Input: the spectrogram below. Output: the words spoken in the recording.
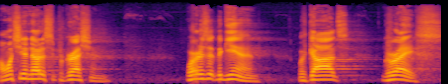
I want you to notice the progression. Where does it begin? With God's grace.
